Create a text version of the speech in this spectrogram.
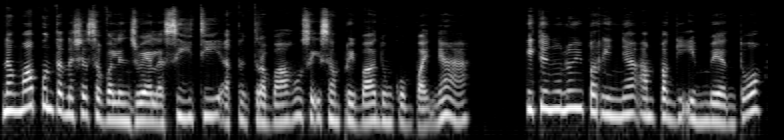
Nang mapunta na siya sa Valenzuela City at nagtrabaho sa isang pribadong kumpanya, itinuloy pa rin niya ang pag-iimbento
